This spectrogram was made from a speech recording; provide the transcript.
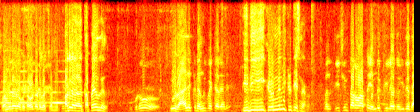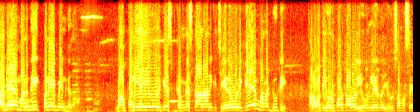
స్వామి గారు ఒక డౌట్ అడగచ్చా మీకు? అడుగు తప్పేం లేదు. ఇప్పుడు ఈ రాయలు ఇక్కడ ఎందుకు పెట్టారండి? ఇది ఇక్కడ ఉన్నది ఇక్కడ తీసినారు. మళ్ళీ తీసిన తర్వాత ఎందుకు తీయలేదు? ఇది అంటే మనది పని అయిపోయింది కదా. మా పని అయ్యే వరకే గమ్యస్థానానికి చేరే వరకే మన డ్యూటీ. తర్వాత ఎవరు పడతారో ఎవరు లేదో ఎవరు సమస్య.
